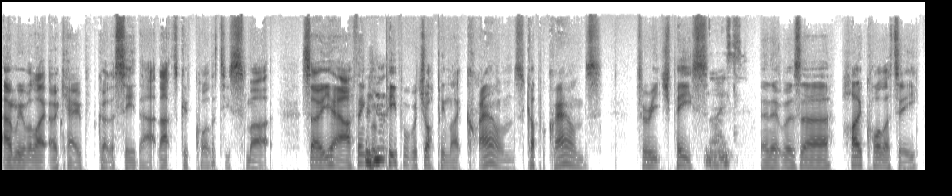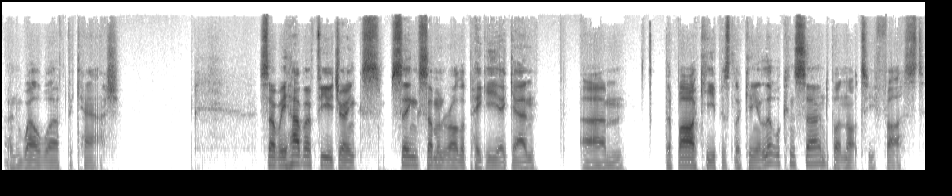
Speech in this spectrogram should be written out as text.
and we were like, okay, we've got to see that. That's good quality, smart. So yeah, I think people were dropping like crowns, a couple crowns for each piece, Nice. and it was uh, high quality and well worth the cash. So we have a few drinks, sing Summon Roller Piggy again. Um, the barkeeper's looking a little concerned, but not too fussed.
